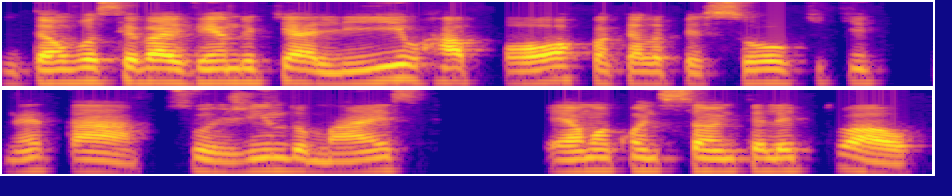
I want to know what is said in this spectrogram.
Então você vai vendo que ali o rapport com aquela pessoa, o que está né, tá surgindo mais, é uma condição intelectual.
